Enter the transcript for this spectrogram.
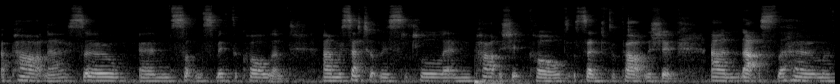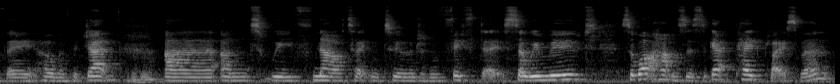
a partner, so um, Sutton Smith to call them, and we set up this little um, partnership called Centre for Partnership and that's the home of the home of the gem mm-hmm. uh, and we've now taken 250 so we moved so what happens is to get paid placement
